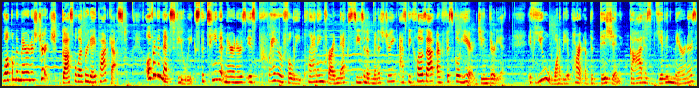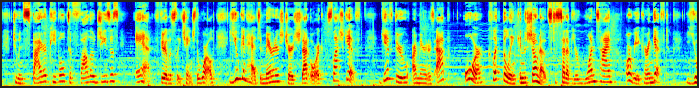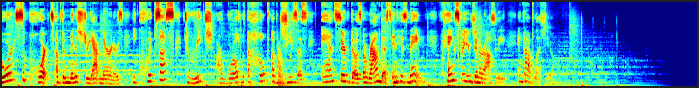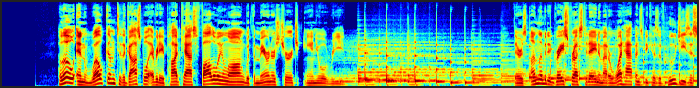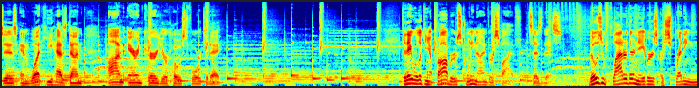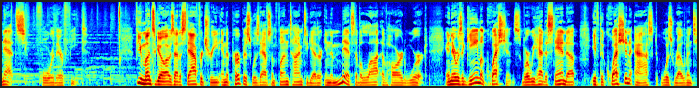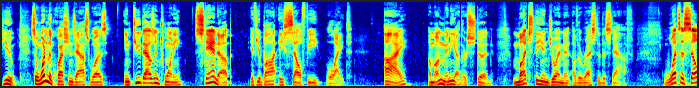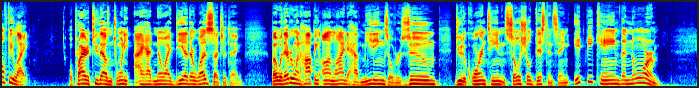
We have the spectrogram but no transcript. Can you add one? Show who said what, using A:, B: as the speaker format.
A: Welcome to Mariners Church, Gospel Everyday podcast. Over the next few weeks, the team at Mariners is prayerfully planning for our next season of ministry as we close out our fiscal year, June 30th. If you want to be a part of the vision God has given Mariners to inspire people to follow Jesus and fearlessly change the world, you can head to marinerschurch.org/give. Give through our Mariners app or click the link in the show notes to set up your one-time or recurring gift. Your support of the ministry at Mariners equips us to reach our world with the hope of Jesus and serve those around us in his name. Thanks for your generosity and God bless you.
B: Hello, and welcome to the Gospel Everyday Podcast, following along with the Mariners Church annual read. There is unlimited grace for us today, no matter what happens, because of who Jesus is and what he has done. I'm Aaron Kerr, your host for today.
C: Today we're looking at Proverbs 29, verse 5. It says this Those who flatter their neighbors are spreading nets for their feet A few months ago, I was at a staff retreat, and the purpose was to have some fun time together in the midst of a lot of hard work. And there was a game of questions where we had to stand up if the question asked was relevant to you. So, one of the questions asked was In 2020, stand up if you bought a selfie light. I, among many others, stood, much the enjoyment of the rest of the staff. What's a selfie light? Well, prior to 2020, I had no idea there was such a thing. But with everyone hopping online to have meetings over Zoom due to quarantine and social distancing, it became the norm.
